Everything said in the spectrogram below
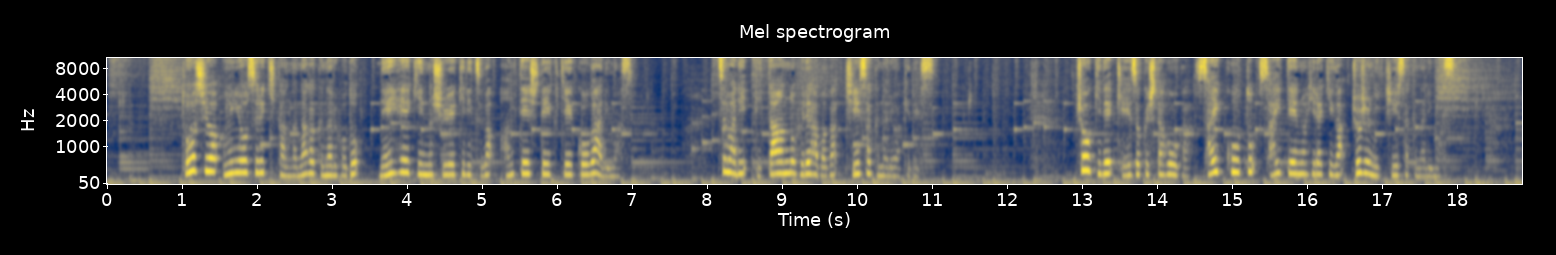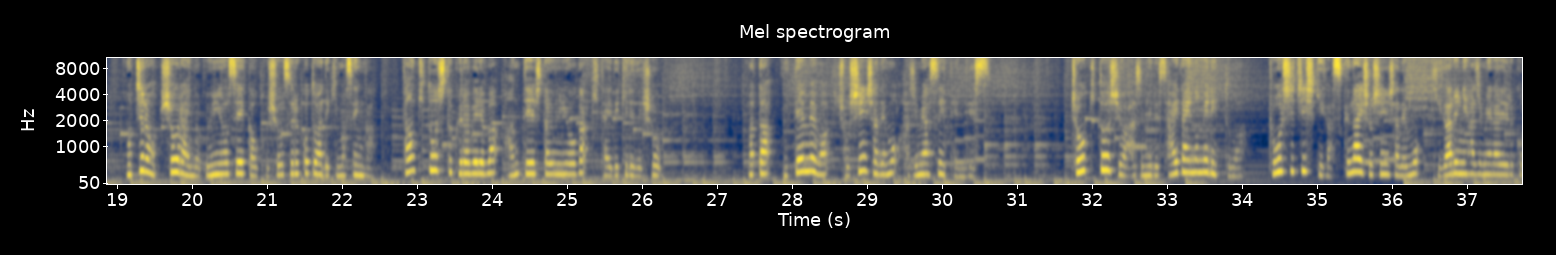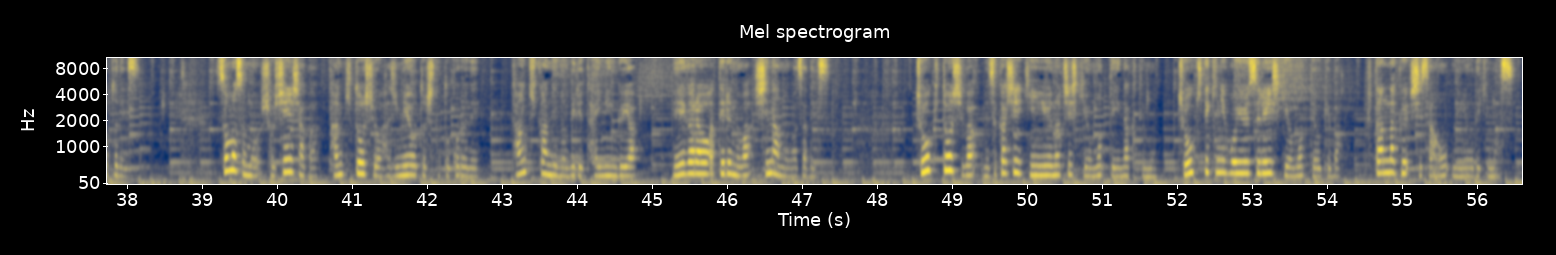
投資は運用する期間が長くなるほど年平均の収益率は安定していく傾向があります。つまりリターンの振れ幅が小さくなるわけです。長期で継続した方が最高と最低の開きが徐々に小さくなります。もちろん将来の運用成果を保証することはできませんが、短期投資と比べれば安定した運用が期待できるでしょう。また2点目は初心者でも始めやすい点です。長期投資を始める最大のメリットは投資知識が少ない初心者でも気軽に始められることです。そもそも初心者が短期投資を始めようとしたところで短期間で伸びるタイミングや銘柄を当てるのは至難の技です。長期投資は難しい金融の知識を持っていなくても長期的に保有する意識を持っておけば負担なく資産を運用できます。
